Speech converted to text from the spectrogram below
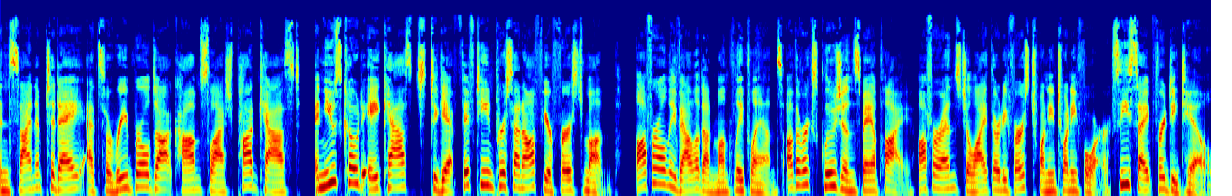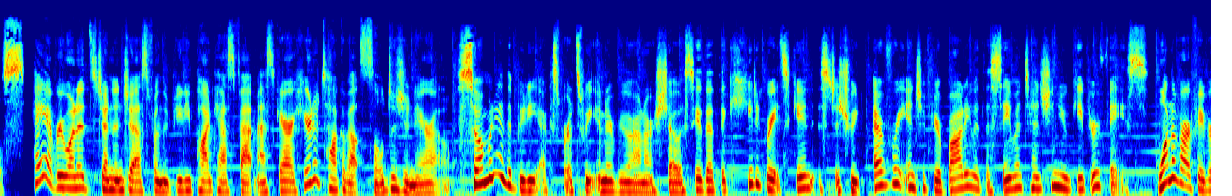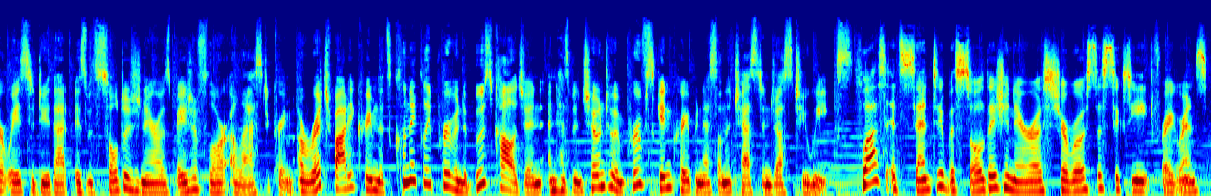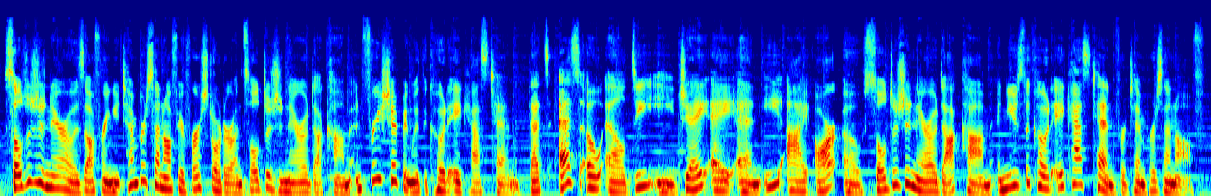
and sign up today at cerebral.com slash podcast and use code ACasts to get 15% off your first month. Offer only valid on monthly plans. Other exclusions may apply. Offer ends July 31st, 2024. See site for details. Hey everyone, it's Jen and Jess from the beauty podcast Fat Mascara here to talk about Sol de Janeiro. So many of the beauty experts we interview on our show say that the key to great skin is to treat every inch of your body with the same attention you give your face. One of our favorite ways to do that is with Sol de Janeiro's Beija Flor Elastic Cream, a rich body cream that's clinically proven to boost collagen and has been shown to improve skin crepiness on the chest in just two weeks. Plus, it's scented with Sol de Janeiro's Cheirosa 68 fragrance. Sol de Janeiro is offering you 10% off your first order on soldejaneiro.com and free shipping with the code ACAST10. That's S O L D E J A N E I R O, soldejaneiro.com, and use the code ACAST10 for 10% off.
